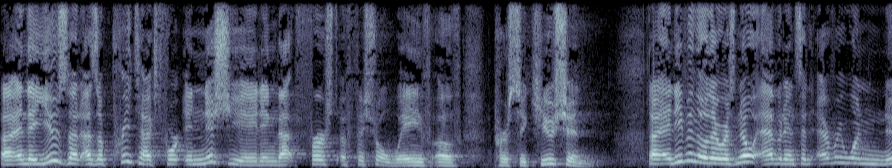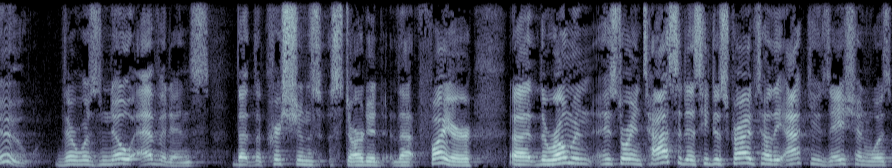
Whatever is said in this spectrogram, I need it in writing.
Uh, and they used that as a pretext for initiating that first official wave of persecution. Uh, and even though there was no evidence, and everyone knew there was no evidence that the Christians started that fire. Uh, the Roman historian Tacitus, he describes how the accusation was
